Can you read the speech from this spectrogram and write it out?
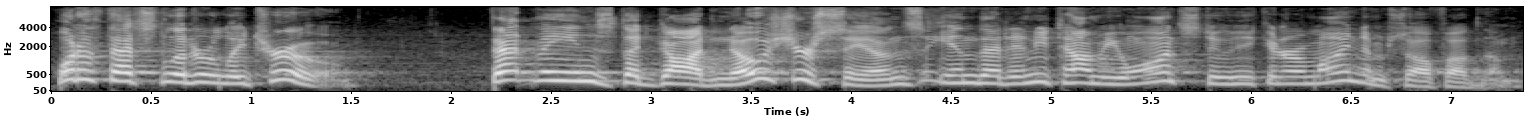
What if that's literally true? That means that God knows your sins in that anytime he wants to, he can remind himself of them.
